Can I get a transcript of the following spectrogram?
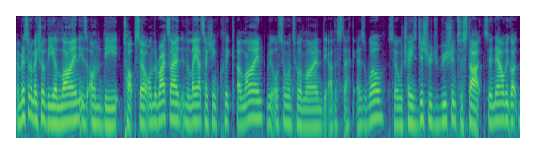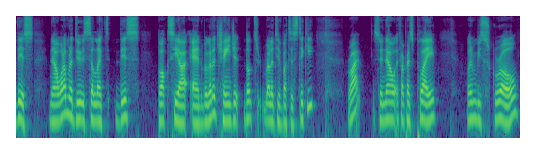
And we just want to make sure the align is on the top. So on the right side in the layout section, click align. We also want to align the other stack as well. So we'll change distribution to start. So now we got this. Now what I'm going to do is select this box here and we're going to change it not to relative but to sticky, right? So now if I press play, when we scroll,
